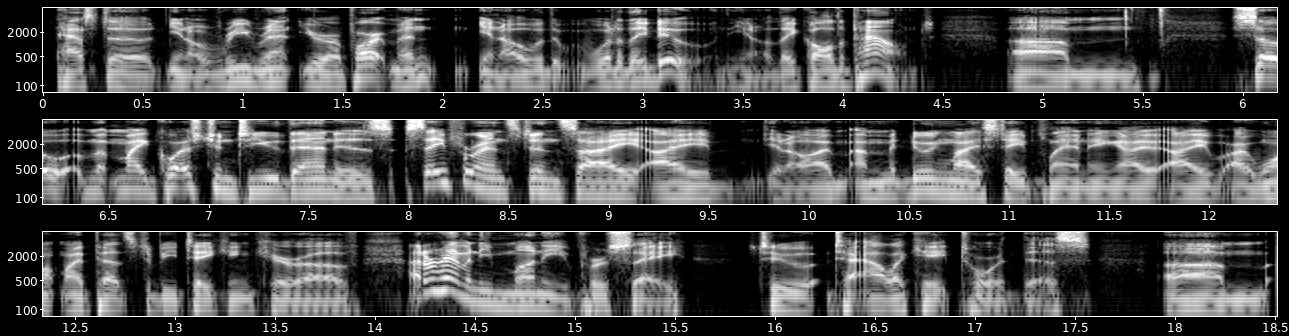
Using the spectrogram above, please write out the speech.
has to, you know, re-rent your apartment, you know, what do they do? You know, they call the pound. Um, so my question to you then is: Say, for instance, I, I you know, I'm, I'm doing my estate planning. I, I, I want my pets to be taken care of. I don't have any money per se to to allocate toward this. Um,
